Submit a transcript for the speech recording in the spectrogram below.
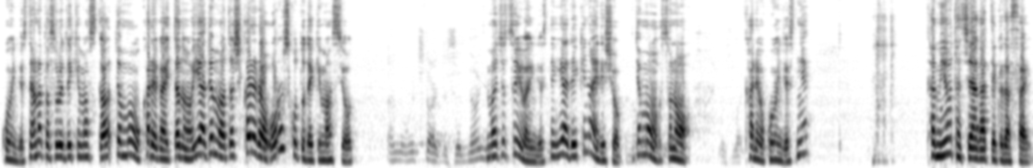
こういうんですね。あなたそれできますか？でも彼が言ったのは、いや、でも私彼らを下ろすことできますよ。魔術師はいいんですね。いや、できないでしょう。でも、その彼はこういうんですね。神を立ち上がってください。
